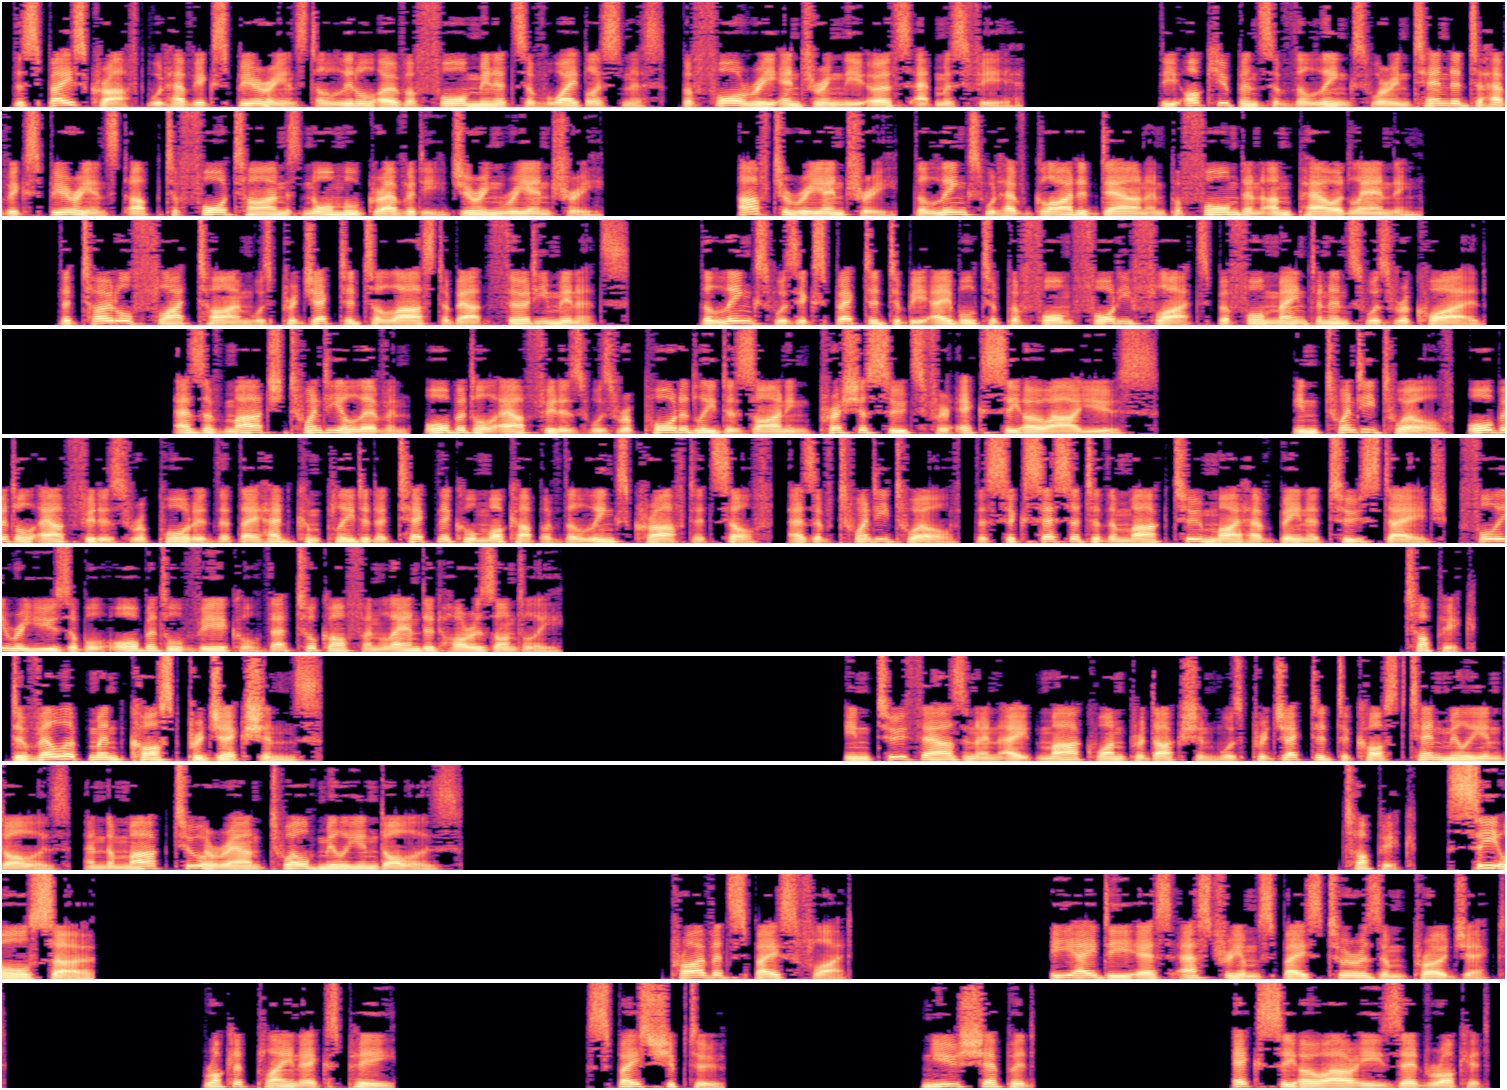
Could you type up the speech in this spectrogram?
The spacecraft would have experienced a little over four minutes of weightlessness, before re-entering the Earth's atmosphere. The occupants of the Lynx were intended to have experienced up to four times normal gravity during re-entry. After re-entry, the Lynx would have glided down and performed an unpowered landing. The total flight time was projected to last about 30 minutes. The Lynx was expected to be able to perform 40 flights before maintenance was required. As of March 2011, Orbital Outfitters was reportedly designing pressure suits for XCOR use. In 2012, Orbital Outfitters reported that they had completed a technical mock-up of the Lynx craft itself. As of 2012, the successor to the Mark II might have been a two-stage, fully reusable orbital vehicle that took off and landed horizontally. Topic: Development cost projections. In 2008 Mark I production was projected to cost $10 million, and the Mark II around $12 million. See also. Private spaceflight EADS Astrium Space Tourism Project. Rocketplane XP SpaceShipTwo. New Shepard. XCOR EZ rocket.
